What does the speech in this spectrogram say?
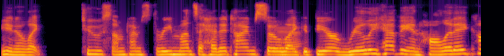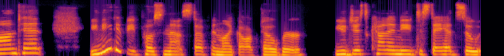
you know, like two, sometimes three months ahead of time. So, yeah. like, if you're really heavy in holiday content, you need to be posting that stuff in like October. You just kind of need to stay ahead. So,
